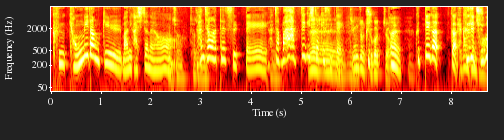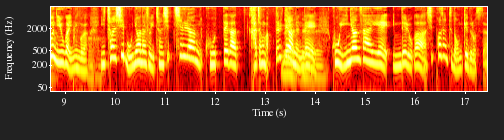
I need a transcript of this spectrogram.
그 경리단길 많이 가시잖아요. 그렇죠. 한창 핫했을 때, 한창 막 뜨기 네, 시작했을 네, 때, 네. 지금 좀 죽었죠. 네. 그때가 그러니까 그게 좀 죽은 좋아. 이유가 있는 거예요. 어, 어. 2015년에서 2017년 그때가 가장 막 뜰 때였는데 네, 네, 네. 그 2년 사이에 임대료가 10% 넘게 늘었어요.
